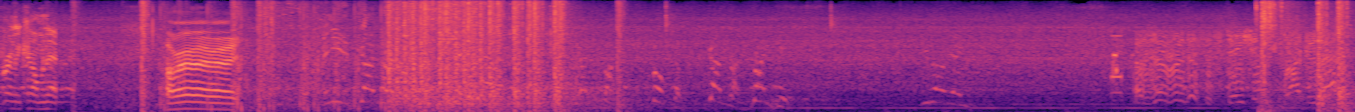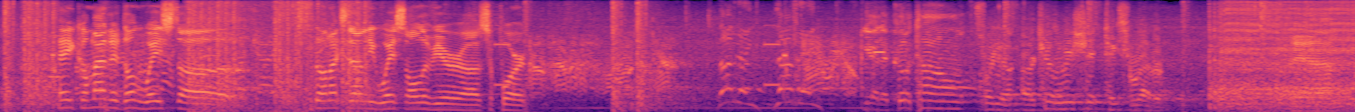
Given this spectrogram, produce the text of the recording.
Friendly coming in. Alright, alright. I need a gun run. Gun smoke. Gun run right here. Reloading. Observer, this is station. Roger. Hey, Commander, don't waste, uh... Don't accidentally waste all of your uh, support. Loading. Loading. Yeah, the cooldown for your artillery shit takes forever. Yeah.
